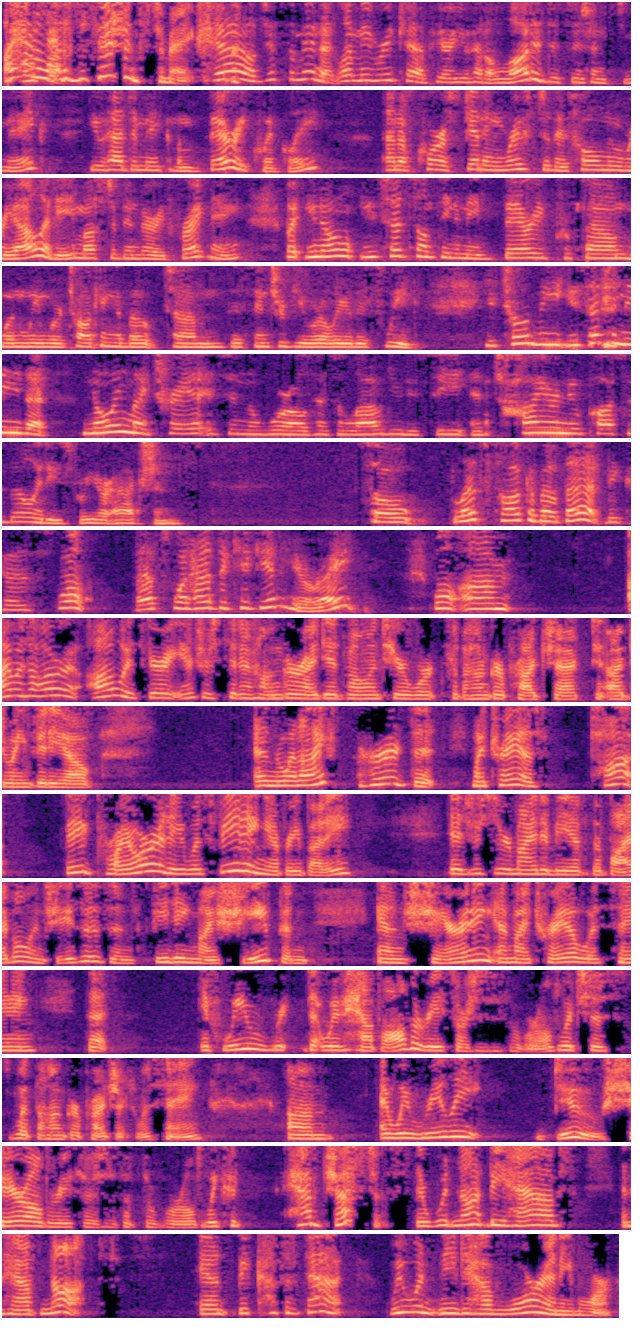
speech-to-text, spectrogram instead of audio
I had a lot of decisions to make. Yeah, just a minute. Let me recap here. You had a lot of decisions to make. You had to make them very quickly. And of course, getting used to this whole new reality must have been very frightening. But you know, you said something to me very profound when we were talking about um, this interview earlier this week. You told me, you said to me that knowing Maitreya is in the world has allowed you to see entire new possibilities for your actions. So let's talk about that because Well, that's what had to kick in here, right? Well, um, I was always very interested in hunger. I did volunteer work for the Hunger Project, uh, doing video. And when I heard that Maitreya's top big priority was feeding everybody, it just reminded me of the Bible and Jesus and feeding my sheep and and sharing. And Maitreya was saying that if we re- that we have all the resources of the world, which is what the Hunger Project was saying, um, and we really do share all the resources of the world, we could have justice. There would not be haves and have nots. And because of that, we wouldn't need to have war anymore.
